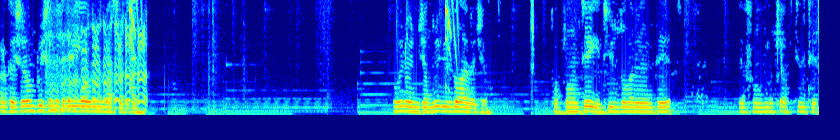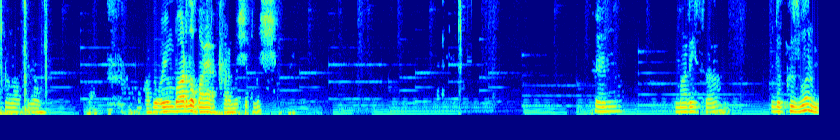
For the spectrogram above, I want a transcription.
Arkadaşlarım bu işlerin ne kadar iyi olduğunu bahsedeceğim. Oyun oynayacağım diyor 100 dolar vereceğim. Toplantıya git. 100 dolar elde et. Telefonundaki aktivite falan filan. Abi oyun bu arada bayağı karmaşıkmış. Fen Marisa. Burada kız var mı?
